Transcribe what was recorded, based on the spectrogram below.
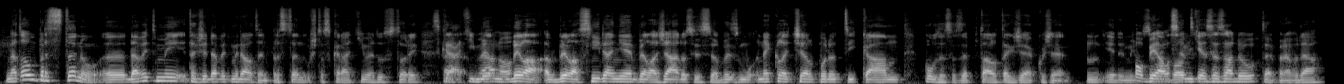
Na tom prstenu, eh, David mi, takže David mi dal ten prsten, už to zkrátíme tu story. Zkrátíme, Eh, ano. Byla, byla snídaně, byla žádost, jestli si ho vezmu, neklečel, podotýkám, pouze se zeptal, takže jakože hm, jeden minusový Objal bod. jsem tě ze zadu. To je pravda.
